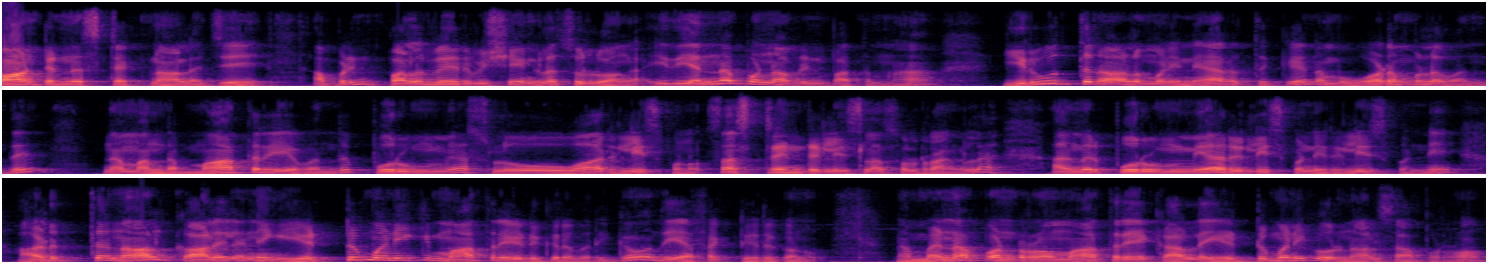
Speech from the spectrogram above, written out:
கான்டினஸ் டெக்னாலஜி அப்படின்னு பல்வேறு விஷயங்களை சொல்லுவாங்க. இது என்ன பண்ணும் அப்படின்னு பார்த்தோம்னா இருபத்தி நாலு மணி நேரத்துக்கு நம்ம உடம்புல வந்து நம்ம அந்த மாத்திரையை வந்து பொறுமையாக ஸ்லோவாக ரிலீஸ் பண்ணும் சஸ்டெயின் ரிலீஸ்லாம் சொல்கிறாங்கல்ல அதுமாதிரி பொறுமையாக ரிலீஸ் பண்ணி ரிலீஸ் பண்ணி அடுத்த நாள் காலையில் நீங்கள் எட்டு மணிக்கு மாத்திரை எடுக்கிற வரைக்கும் அது எஃபெக்ட் இருக்கணும். நம்ம என்ன பண்ணுறோம் மாத்திரையை காலைல எட்டு மணிக்கு ஒரு நாள் சாப்பிட்றோம்.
